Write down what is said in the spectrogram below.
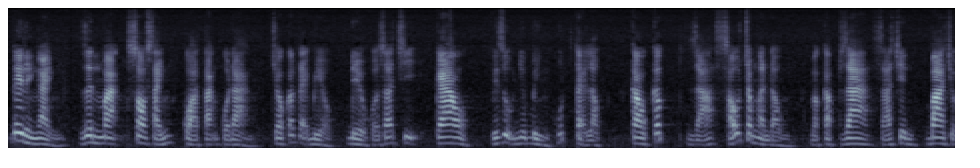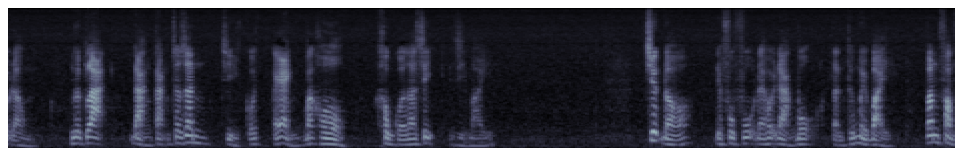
Đây là hình ảnh dân mạng so sánh quà tặng của Đảng cho các đại biểu đều có giá trị cao, ví dụ như bình hút tài lộc cao cấp giá 600.000 đồng và cặp da giá trên 3 triệu đồng. Ngược lại, đảng tặng cho dân chỉ có cái ảnh bác Hồ, không có giá trị gì mấy. Trước đó, để phục vụ Đại hội Đảng Bộ lần thứ 17, Văn phòng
